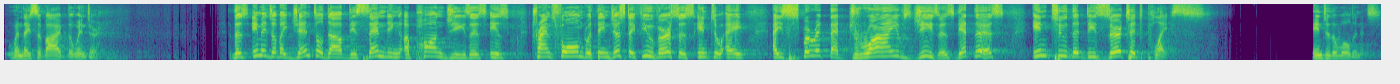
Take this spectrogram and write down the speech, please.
when they survive the winter. This image of a gentle dove descending upon Jesus is transformed within just a few verses into a a spirit that drives Jesus, get this, into the deserted place, into the wilderness.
